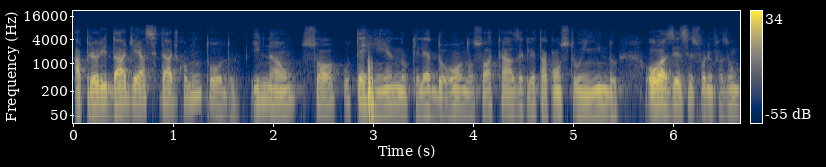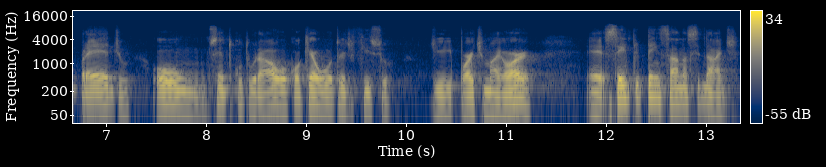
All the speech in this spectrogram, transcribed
a prioridade é a cidade como um todo e não só o terreno que ele é dono, ou só a casa que ele está construindo, ou às vezes vocês forem fazer um prédio, ou um centro cultural, ou qualquer outro edifício de porte maior, é sempre pensar na cidade.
